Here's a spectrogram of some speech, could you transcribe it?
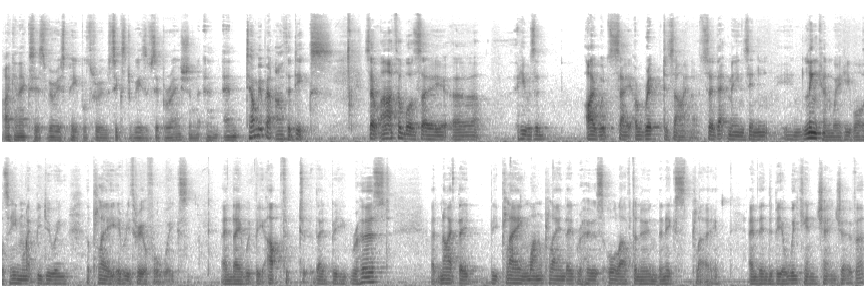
I can access various people through Six Degrees of Separation. And, and tell me about Arthur Dix. So Arthur was a uh, he was a I would say a rep designer. So that means in in Lincoln where he was, he might be doing a play every three or four weeks, and they would be up for t- they'd be rehearsed. At night they'd be playing one play and they'd rehearse all afternoon the next play, and then there'd be a weekend changeover,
